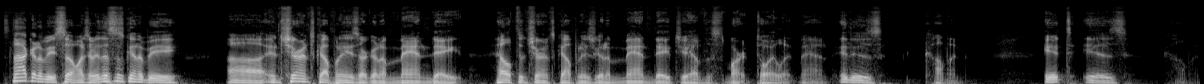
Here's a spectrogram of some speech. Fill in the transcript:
It's not going to be so much. I mean, this is going to be uh, insurance companies are going to mandate, health insurance companies are going to mandate you have the smart toilet, man. It is coming. It is coming.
